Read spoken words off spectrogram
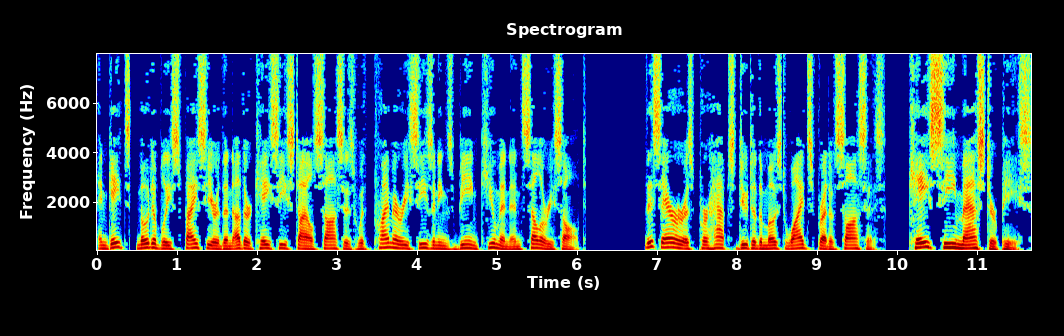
and Gates, notably spicier than other KC-style sauces with primary seasonings being cumin and celery salt. This error is perhaps due to the most widespread of sauces, KC Masterpiece,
